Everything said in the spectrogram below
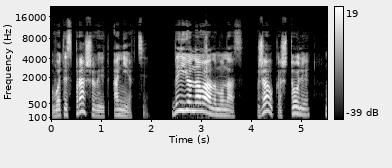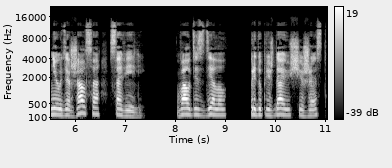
вот и спрашивает о нефти. Да ее навалом у нас. Жалко, что ли, не удержался Савелий. Валдис сделал предупреждающий жест,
